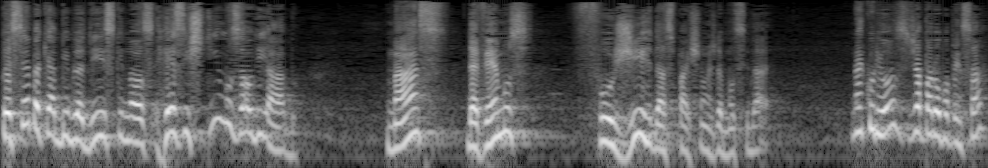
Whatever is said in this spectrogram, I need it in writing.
Perceba que a Bíblia diz que nós resistimos ao diabo, mas devemos fugir das paixões da mocidade. Não é curioso? Já parou para pensar?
